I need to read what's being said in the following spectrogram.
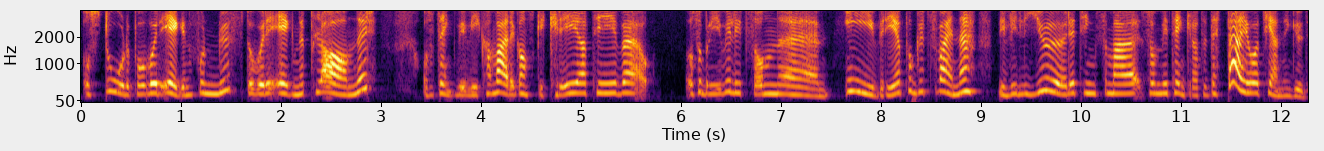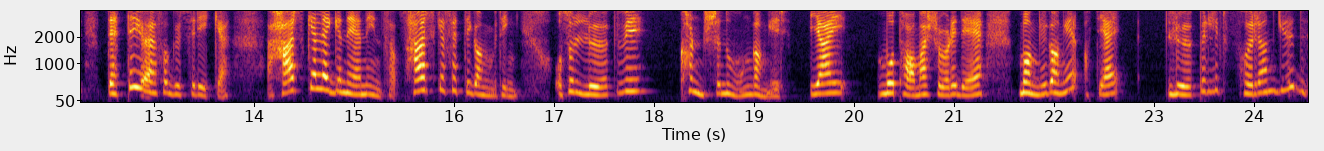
å stole på vår egen fornuft og våre egne planer, og så tenker vi vi kan være ganske kreative og så blir vi litt sånn eh, ivrige på Guds vegne. Vi vil gjøre ting som, er, som, vi tenker at dette er jo å tjene Gud. Dette gjør jeg for Guds rike. Her skal jeg legge ned en innsats. Her skal jeg sette i gang med ting. Og så løper vi kanskje noen ganger. Jeg må ta meg sjøl i det mange ganger at jeg løper litt foran Gud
